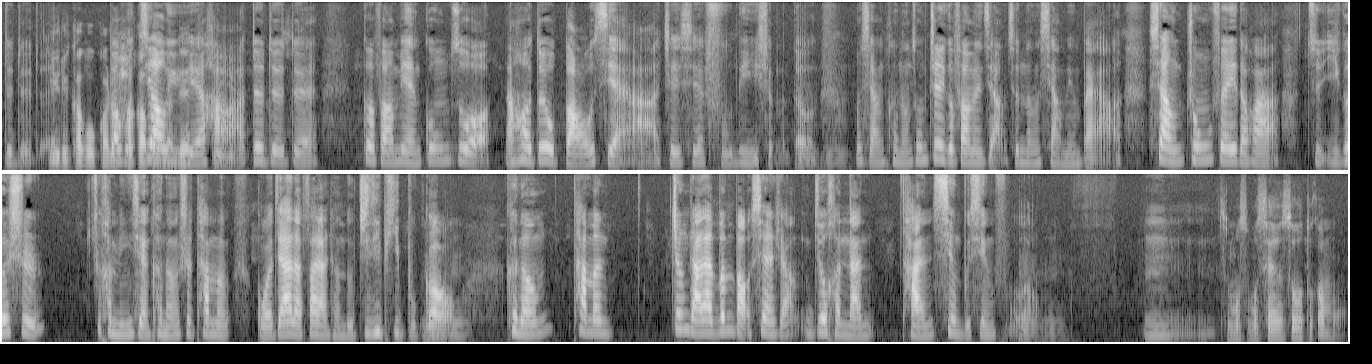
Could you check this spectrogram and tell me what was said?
对对对，ゆりかごから包括墓教育場までっていう也好啊，对对对， 各方面工作，然后都有保险啊，这些福利什么的。うんうん我想可能从这个方面讲就能想明白啊。像中非的话，就一个是就很明显，可能是他们国家的发展程度 GDP 不够，うんうん可能他们挣扎在温饱线上，你就很难谈幸不幸福うんう了。ん嗯そもそも戦争とかも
